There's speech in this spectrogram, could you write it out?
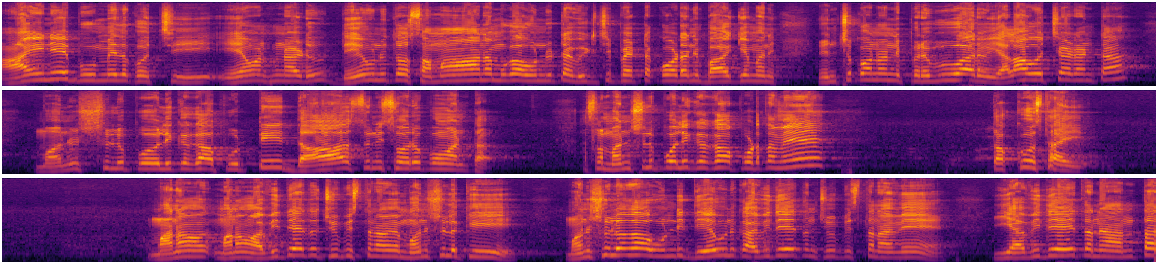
ఆయనే భూమి మీదకి వచ్చి ఏమంటున్నాడు? దేవునితో సమానముగా ఉండుట విడిచిపెట్టకూడని భాగ్యమని ఎంచుకోనని ప్రభువారు ఎలా వచ్చాడంట? మనుష్యులు పోలికగా పుట్టి దాసుని స్వరూపం అంట. అసలు మనుషులు పోలికగా పుడటమే తక్కువ స్థాయి. మనం మనం అవిధేయత చూపిస్తున్నామే మనుషులకి మనుషులుగా ఉండి దేవునికి అవిధేయతను చూపిస్తున్నామే. ఈ అవిధేయతను అంతా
